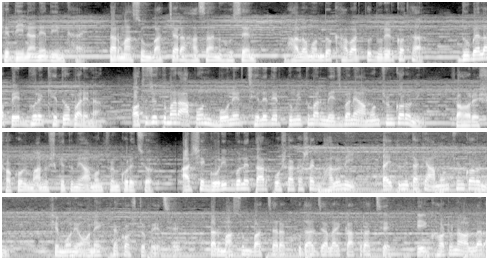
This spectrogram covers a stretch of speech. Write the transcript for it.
সে দিন আনে দিন খায়। তার মাসুম বাচ্চারা হাসান, হুসেন ভালো মন্দ খাবার তো দূরের কথা। দুবেলা পেট ভরে খেতেও পারে না। অথচ তোমার আপন বোনের ছেলেদের তুমি তোমার মেজবানে আমন্ত্রণ করনি। শহরের সকল মানুষকে তুমি আমন্ত্রণ করেছ আর সে গরিব বলে তার পোশাক আশাক ভালো নেই, তাই তুমি তাকে আমন্ত্রণ করনি। সে মনে অনেকটা কষ্ট পেয়েছে। তার মাসুম বাচ্চারা ক্ষুধার জ্বালায় কাতরাচ্ছে। এই ঘটনা আল্লাহর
